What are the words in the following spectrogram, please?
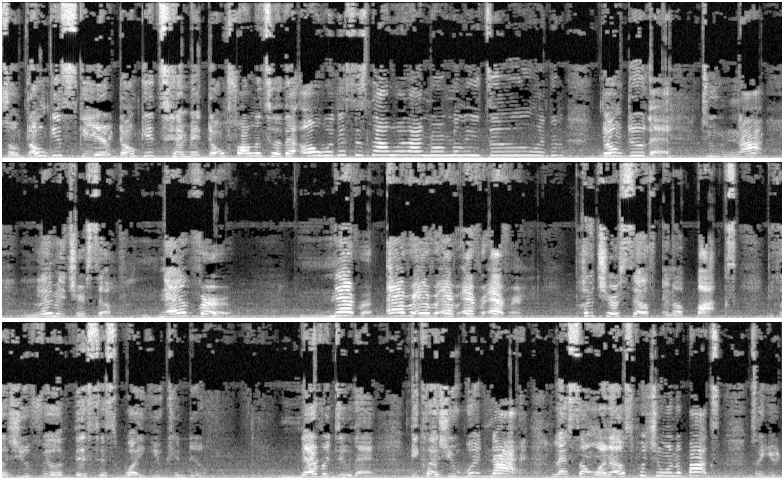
So don't get scared, don't get timid, don't fall into that, oh, well, this is not what I normally do. Don't do that do not limit yourself. Never, never, ever, ever, ever, ever, ever put yourself in a box because you feel this is what you can do. Never do that because you would not let someone else put you in a box. So you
